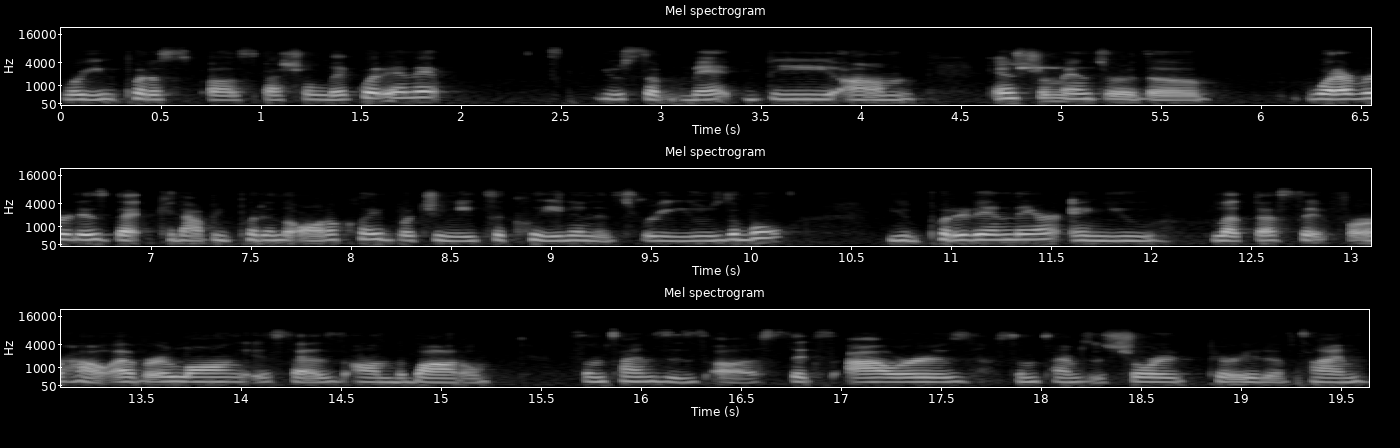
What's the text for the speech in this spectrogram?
where you put a, a special liquid in it. You submit the um, instruments or the whatever it is that cannot be put in the autoclave, but you need to clean and it's reusable. You put it in there and you let that sit for however long it says on the bottle. Sometimes it's uh, six hours, sometimes a short period of time.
